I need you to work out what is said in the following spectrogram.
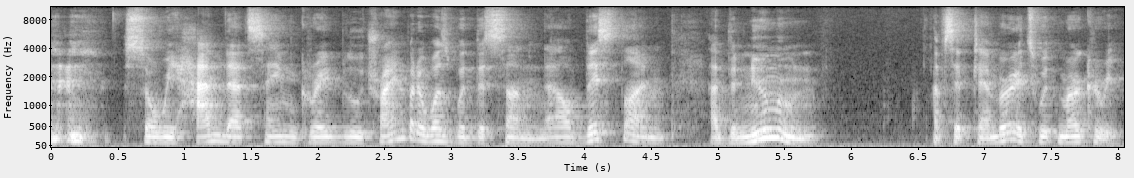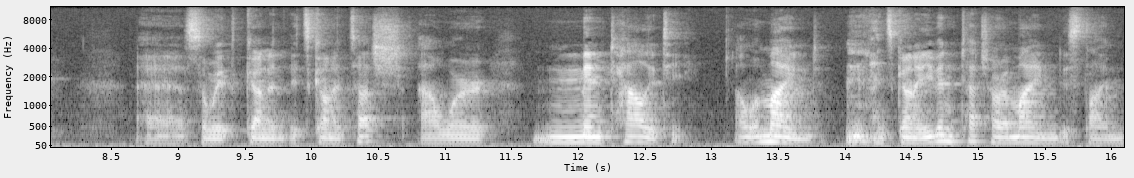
so we had that same great blue trine, but it was with the Sun. Now this time at the new moon of September, it's with Mercury. Uh, so it gonna it's gonna touch our mentality our mind. it's gonna even touch our mind this time.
